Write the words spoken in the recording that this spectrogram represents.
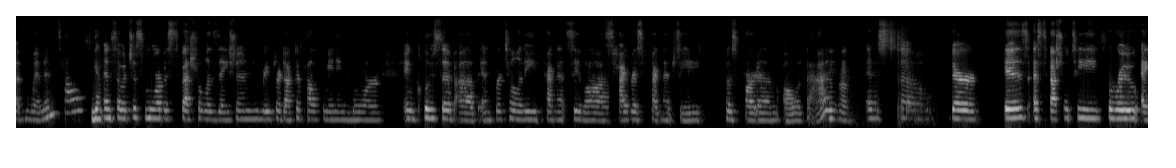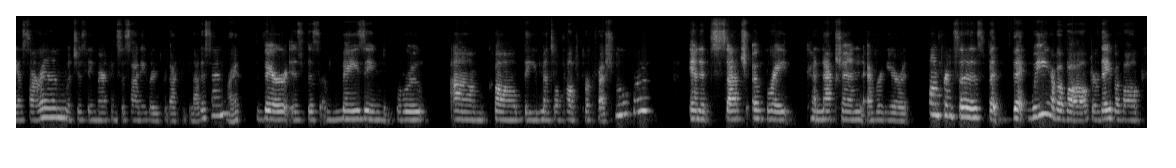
of women's health. Yeah. And so it's just more of a specialization, reproductive health, meaning more inclusive of infertility, pregnancy loss, high risk pregnancy, postpartum, all of that. Mhm. And so there is a specialty through ASRM, which is the American Society of Reproductive Medicine. Right. There is this amazing group um, called the Mental Health Professional Group. And it's such a great connection every year at conferences, but that we have evolved or they've evolved,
